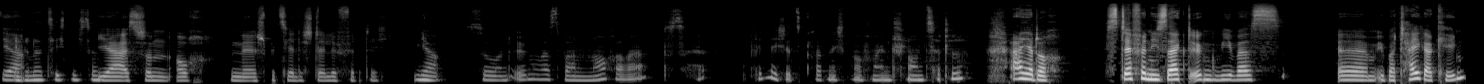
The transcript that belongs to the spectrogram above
Ja. erinnert sich nicht so. Ja, ist schon auch eine spezielle Stelle, finde ich. Ja. So, und irgendwas war noch, aber das finde ich jetzt gerade nicht mehr auf meinen schlauen Zettel. Ah, ja doch. Stephanie sagt irgendwie was ähm, über Tiger King.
